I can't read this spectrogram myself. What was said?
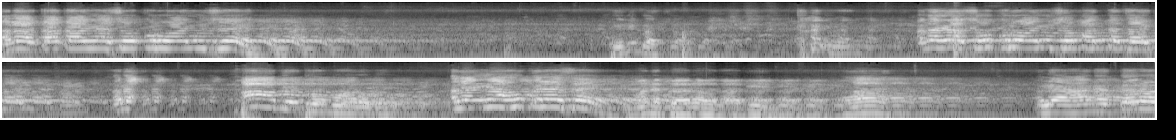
અરે કાકા અહીંયા છોકરું આવ્યું છે. પેલી બાજુ. અને અહીંયા છોકરો આવ્યું છે માતા સાહેબ. અને આ બેઠો મારો ભાઈ. અહીંયા શું કરે છે? મને તરવ લાગી. હા. એટલે આને તરવ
